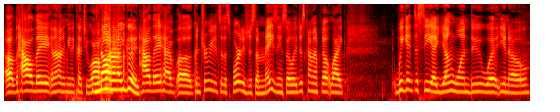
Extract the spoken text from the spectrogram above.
of how they and I didn't mean to cut you off. No, no, no, you good. How they have uh, contributed to the sport is just amazing. So it just kind of felt like we get to see a young one do what you know.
